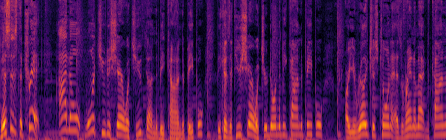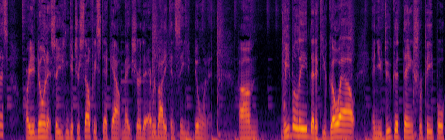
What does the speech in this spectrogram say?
this is the trick. I don't want you to share what you've done to be kind to people because if you share what you're doing to be kind to people, are you really just doing it as a random act of kindness? Or are you doing it so you can get your selfie stick out and make sure that everybody can see you doing it? Um, we believe that if you go out and you do good things for people,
